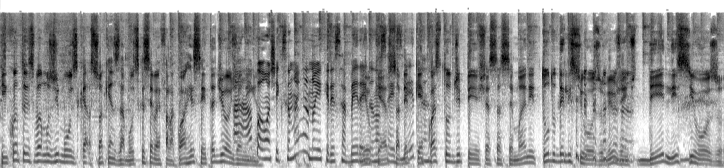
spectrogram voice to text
Enquanto isso, vamos de música. Só que antes da música, você vai falar qual a receita de hoje, ah. Ah, bom, achei que você não ia, não ia querer saber aí Eu da nossa quero saber porque é quase tudo de peixe essa semana e tudo delicioso, viu, gente? Delicioso.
